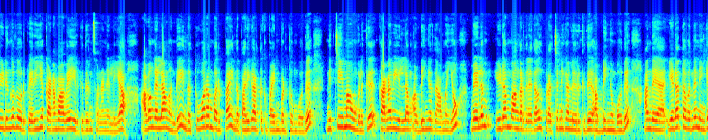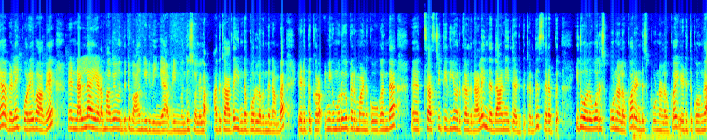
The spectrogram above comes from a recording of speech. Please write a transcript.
வீடுங்கிறது ஒரு பெரிய கனவாகவே இருக்குதுன்னு சொன்னேன் இல்லையா? அவங்கெல்லாம் வந்து இந்த துவரம்பருப்பை இந்த பரிகாரத்துக்கு பயன்படுத்தும் போது நிச்சயமாக உங்களுக்கு கனவு இல்லம் அப்படிங்கிறது அமையும். மேலும் இடம் வாங்குறதுல ஏதாவது பிரச்சனைகள் இருக்குது அப்படிங்கும்போது அந்த இடத்த வந்து நீங்கள் விலை குறைவாகவே நல்ல இடமாவே வந்துட்டு வாங்கிடுவீங்க அப்படின்னு வந்து சொல்லலாம். அதுக்காக இந்த பொருளை வந்து நம்ம எடுத்துக்கிறோம். இன்றைக்கி முருகப்பெருமானுக்கு உகந்த சஷ்டி திதியும் இருக்கிறதுனால இந்த தானியத்தை எடுத்துக்கிறது சிறப்பு. இது ஒரு ஒரு ஸ்பூன் அளவுக்கோ ரெண்டு ஸ்பூன் அளவுக்கோ எடுத்துக்கோங்க.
